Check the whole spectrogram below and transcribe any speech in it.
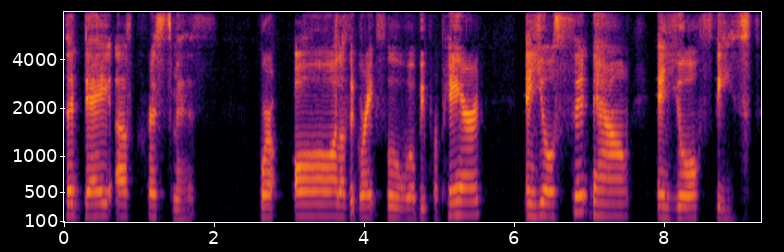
the day of Christmas, where all of the great food will be prepared and you'll sit down and you'll feast.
